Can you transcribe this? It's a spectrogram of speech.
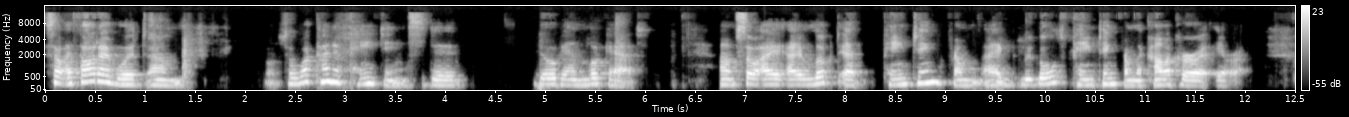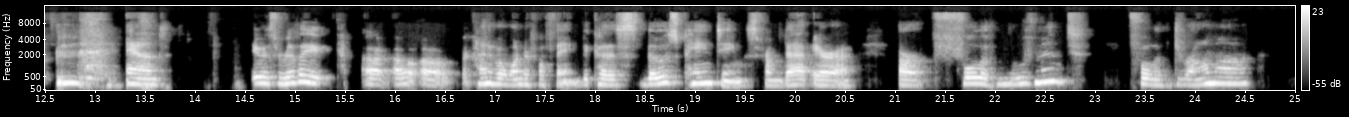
So I thought I would. Um, so, what kind of paintings did Dogen look at? Um, so I, I, looked at painting from, I Googled painting from the Kamakura era. and it was really a, a, a, kind of a wonderful thing because those paintings from that era are full of movement, full of drama,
